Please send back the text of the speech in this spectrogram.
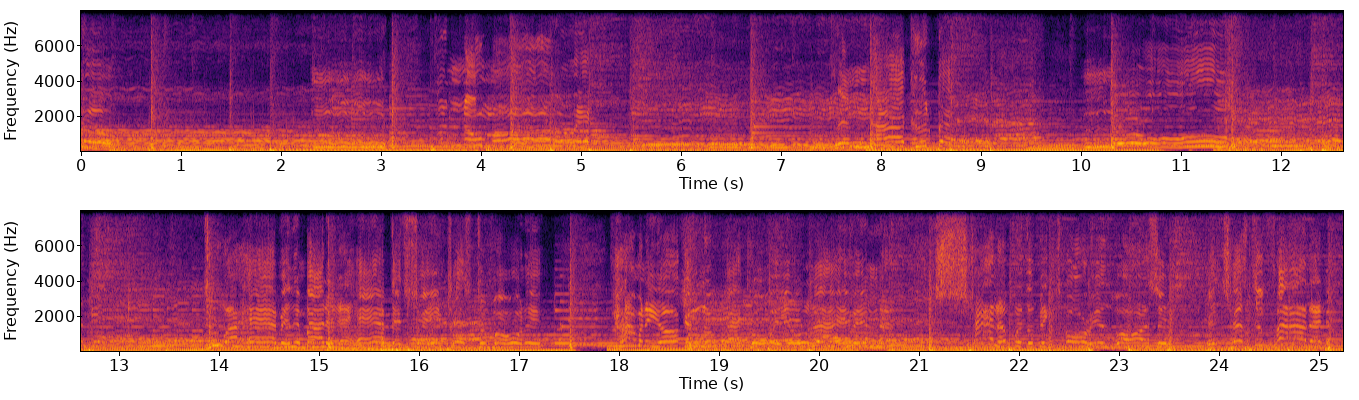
know. Mm, no more than I could bear. Mm, no. Do I have anybody to have that same testimony? How many of y'all can look back over your life and stand up with a victorious voice and, and testify that?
